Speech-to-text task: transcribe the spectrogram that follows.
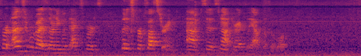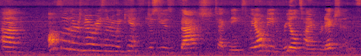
for unsupervised learning with experts, but it's for clustering, um, so it's not directly applicable. Um, also, there's no reason we can't just use batch techniques. We don't need real-time predictions.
